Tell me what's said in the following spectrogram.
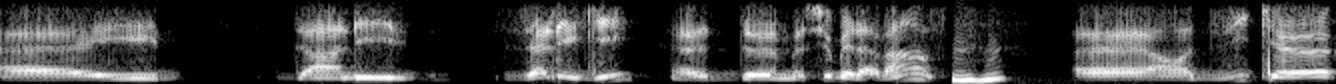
et dans les allégués de M. Bellavance, mm-hmm. on dit que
